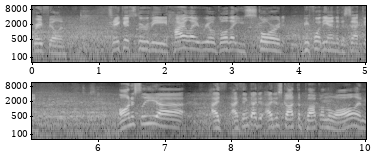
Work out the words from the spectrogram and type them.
Great feeling. Take us through the highlight reel goal that you scored before the end of the second. Honestly, uh, I, I think I, I just got the puck on the wall and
